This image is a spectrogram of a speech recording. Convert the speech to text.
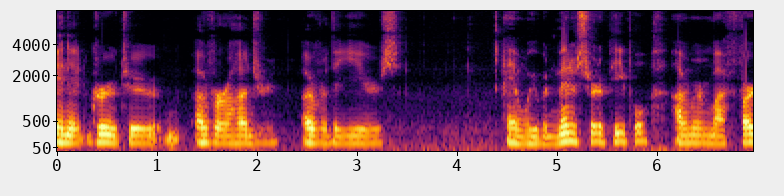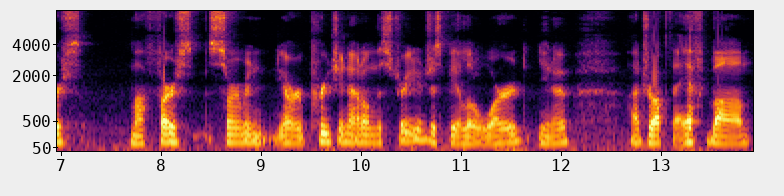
and it grew to over a hundred over the years. And we would minister to people. I remember my first my first sermon or preaching out on the street It'd just be a little word, you know. I dropped the F bomb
